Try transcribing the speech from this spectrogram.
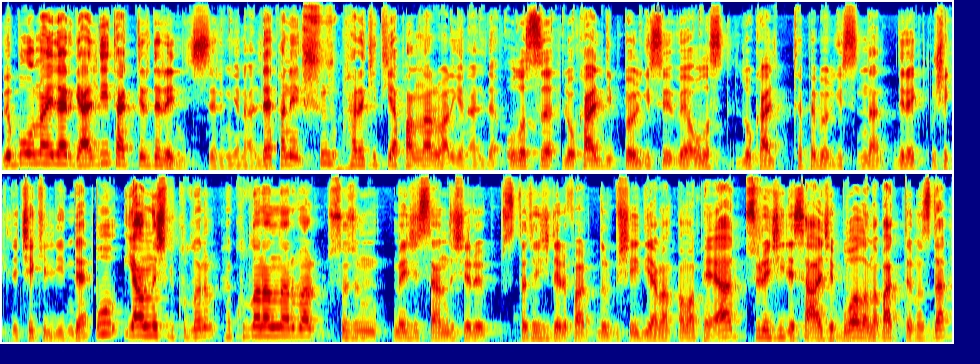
Ve bu onaylar geldiği takdirde range çizerim genelde. Hani şu hareketi yapanlar var genelde. Olası lokal dip bölgesi ve olası lokal tepe bölgesinden direkt bu şekilde çekildiğinde bu yanlış bir kullanım. Ha, kullananlar var sözün meclisten dışarı stratejileri farklıdır bir şey diyemem ama PA süreciyle sadece bu alana baktığınızda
